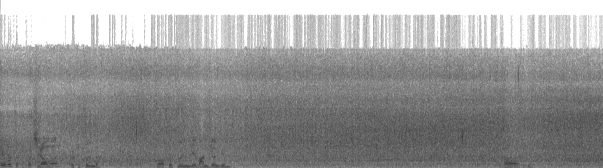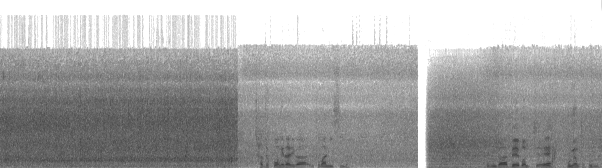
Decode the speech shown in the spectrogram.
세 번째 폭포 지나면 이렇게 보입니다. 저 앞에 보이는 게 만경계입니다. 아, 그냥. 자주공의 다리가 이렇게 많이 있습니다. 여기가 네 번째 보명폭포입니다.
